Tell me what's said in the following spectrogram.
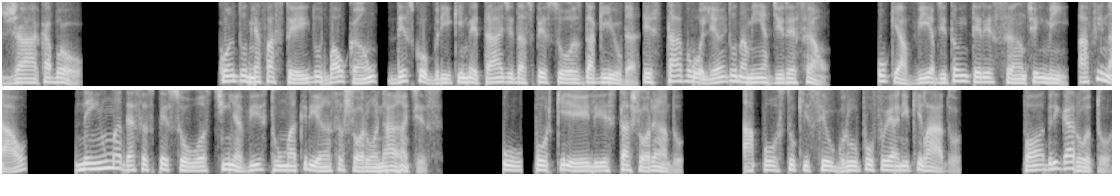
Já acabou. Quando me afastei do balcão, descobri que metade das pessoas da guilda estavam olhando na minha direção. O que havia de tão interessante em mim, afinal? Nenhuma dessas pessoas tinha visto uma criança chorona antes. O porquê ele está chorando? Aposto que seu grupo foi aniquilado. Pobre garoto.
